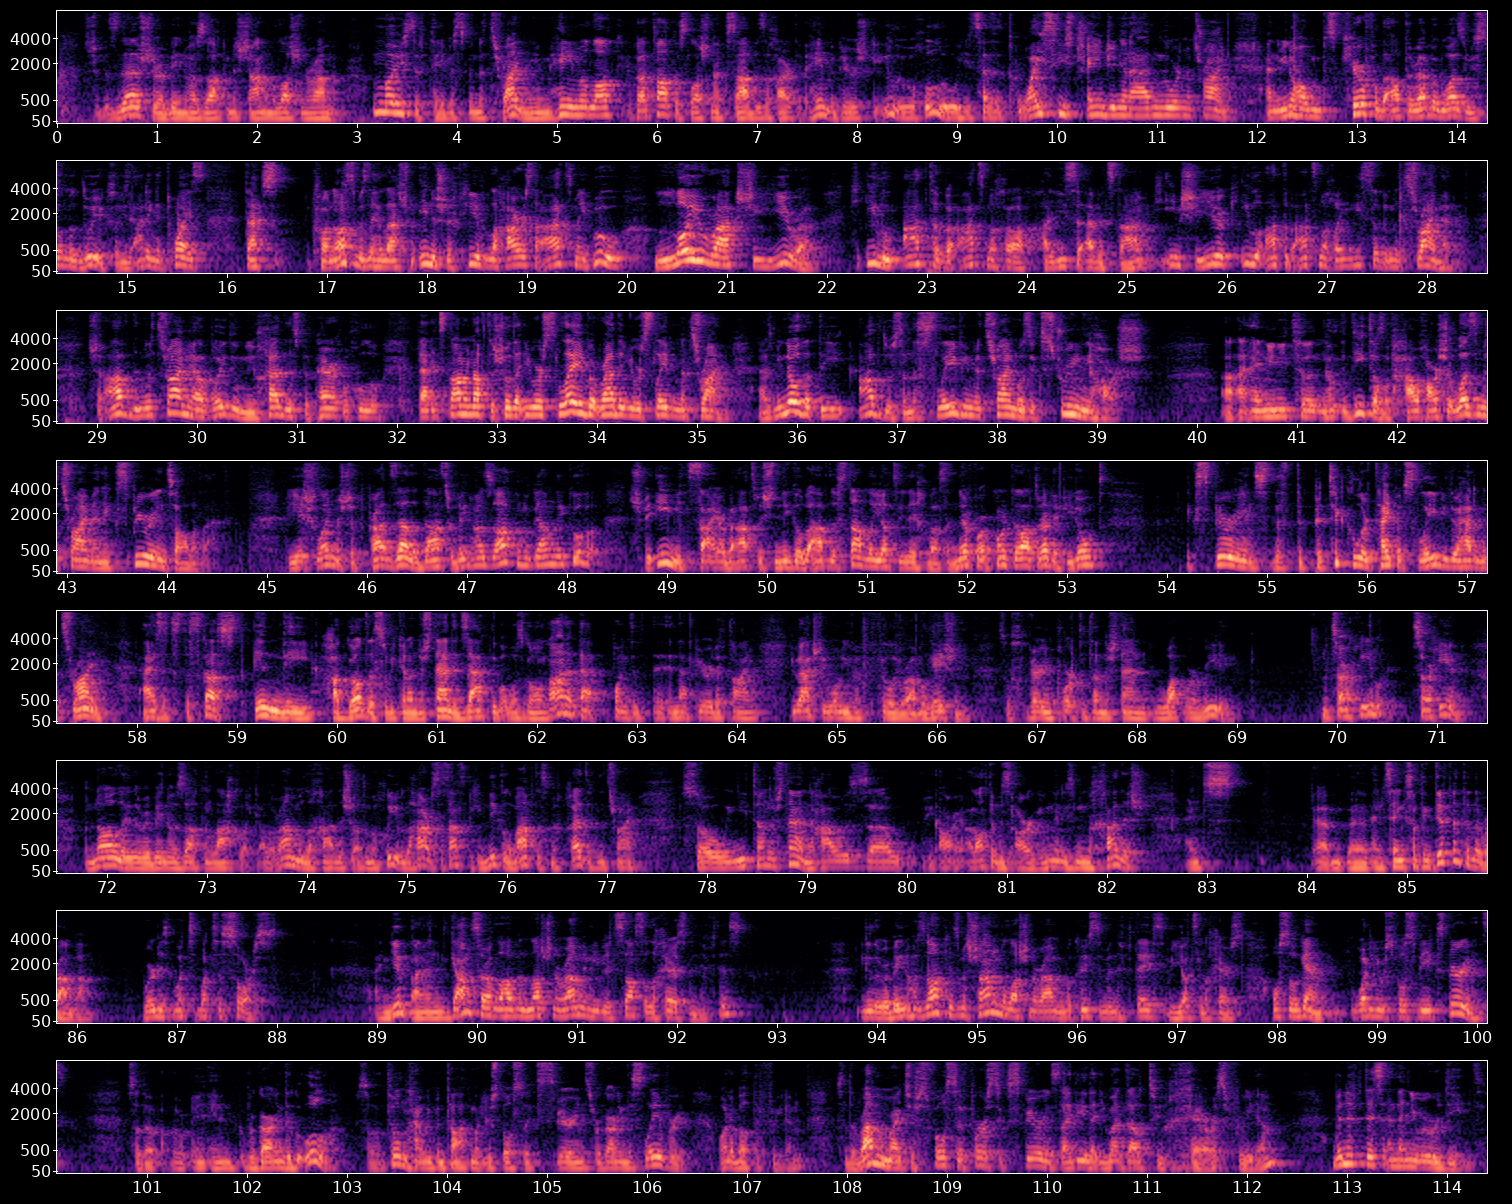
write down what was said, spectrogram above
Moisef Tavis from Mitzrayim, Haimalok, Patakos, Lashnak Sab, Zachar, Haim, Ilu, Hulu. He says it twice, he's changing and adding the word Mitzrayim. And we know how careful the Alter Rebbe was, he was so meduyik, so he's adding it twice. That's Kranasim is the Hilash Ma'in, Shechiv, Laharis who, Loyurak Shiyira. Ilu ata ba'atzmacha hayisa ebetztam, im shiyur ilu ata ba'atzmacha hayisa b'mitzrayim that it's not enough to show that you were a slave, but rather you were a slave in Mitzrayim. As we know that the Avdus and the slave in Mitzrayim was extremely harsh. Uh, and you need to know the details of how harsh it was in Mitzrayim and experience all of that. And therefore, according to the Alter Rebbe, if you don't experience this, the particular type of slave you had in Mitzrayim, as it's discussed in the Haggadah, so we can understand exactly what was going on at that point of, in that period of time, you actually won't even fulfill your obligation. So it's very important to understand what we're reading. So we need to understand how is uh, author is arguing and he's mechadish and um, uh, and saying something different than the Rambam. Where does what's what's his source? And and Gamsar lahavin lashon aramim he yitzasa lecheres beniftis. Ilu Rabbeinu Hazak is Lashon Aram V'Krisim Niftes V'Yatz. Also, again, what are you supposed to be experienced? So, the, in, in, regarding the Geula. So, until now, we've been talking about you're supposed to experience regarding the slavery. What about the freedom? So, the Rambam writes you're supposed to first experience the idea that you went out to Cheres, freedom, V'Niftis, and then you were redeemed.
